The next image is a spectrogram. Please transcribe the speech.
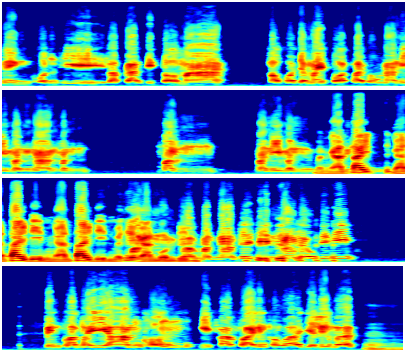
หนึ่งคนที่รับการติดต่อมาเขาก็จะไม่ปลอดภัยเพราะงานนี้มันงานมันมันอันนี้มันมันงานใต้งานใต้ดิน งานใต้ดินไม่ใช่งานบนดิน มันมันงานใต้ดินแล้วแล้วทีนี้ เป็นความพยายามของอีกฝากฝ่ายหนึ่ง เพราะว่าอย่าลืมว่าอืม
